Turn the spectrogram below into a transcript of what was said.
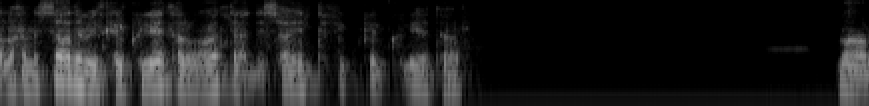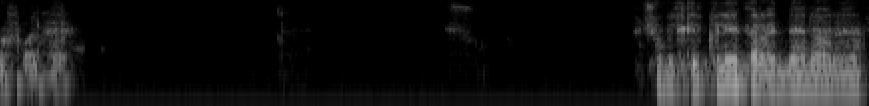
أنا هنستخدم الكالكوليتر وهنطلع ده ما أعرف وين هي. نشوف ال calculator عندنا هنا. أنا.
